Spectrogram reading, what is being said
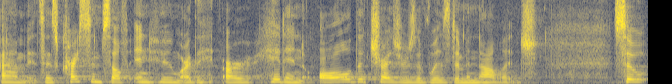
um, it says, Christ Himself in whom are, the, are hidden all the treasures of wisdom and knowledge. So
